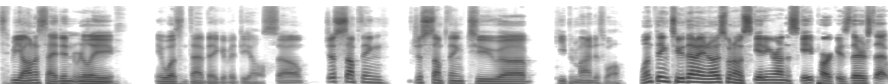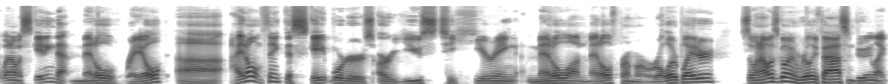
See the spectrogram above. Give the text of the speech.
to be honest, I didn't really. It wasn't that big of a deal. So just something, just something to uh, keep in mind as well. One thing too that I noticed when I was skating around the skate park is there's that when I was skating that metal rail, uh, I don't think the skateboarders are used to hearing metal on metal from a rollerblader. So when I was going really fast and doing like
